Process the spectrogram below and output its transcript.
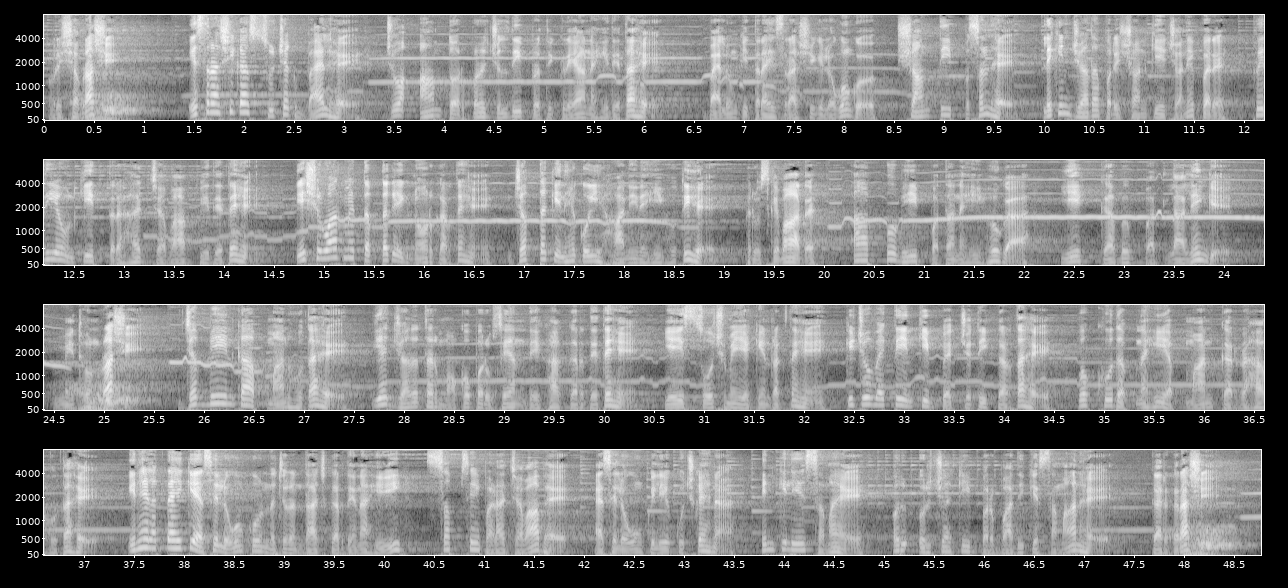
वृषभ राशि, इस राशि का सूचक बैल है, जो आमतौर पर जल्दी प्रतिक्रिया नहीं देता है। बैलों की तरह इस राशि के लोगों को शांति पसंद है, लेकिन ज़्यादा परेशान किए जाने पर फिर ये उनकी तरह जवाब भी देते हैं। ये शुरुआत में तब तक इग्नोर करते हैं, जब तक इन्हें कोई हानि नहीं होती है। फिर उसके बाद आपको भी पता नहीं होगा ये कब बदला लेंगे। मिथुन राशि, जब भी इनका अपमान होता है, ये ज़्यादातर मौकों पर उसे अनदेखा कर देते हैं। ये इस सोच में यकीन रखते हैं कि जो व्यक्ति इनकी बेज्जती करता है वो खुद अपना ही अपमान कर रहा होता है। इन्हें लगता है कि ऐसे लोगों को नजरअंदाज कर देना ही सबसे बड़ा जवाब है। ऐसे लोगों के लिए कुछ कहना इनके लिए समय और ऊर्जा की बर्बादी के समान है। कर्क राशि,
